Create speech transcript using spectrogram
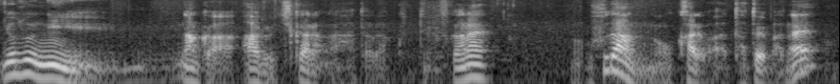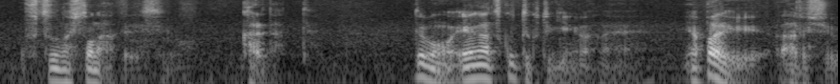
要するになんかある力が働くっていうんですかね。普段の彼は例えばね普通の人なわけですよ。彼だって。でも映画作っていく時にはねやっぱりある種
